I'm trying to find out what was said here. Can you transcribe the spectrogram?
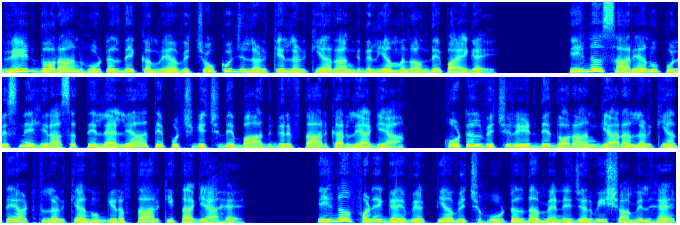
ਰੇਡ ਦੌਰਾਨ ਹੋਟਲ ਦੇ ਕਮਰਿਆਂ ਵਿੱਚੋਂ ਕੁਝ ਲੜਕੇ ਲੜਕੀਆਂ ਰੰਗ ਗਲੀਆਂ ਮਨਾਉਂਦੇ ਪਾਏ ਗਏ। ਇਹਨਾਂ ਸਾਰਿਆਂ ਨੂੰ ਪੁਲਿਸ ਨੇ ਹਿਰਾਸਤ ਤੇ ਲੈ ਲਿਆ ਅਤੇ ਪੁੱਛਗਿੱਛ ਦੇ ਬਾਅਦ ਗ੍ਰਿਫਤਾਰ ਕਰ ਲਿਆ ਗਿਆ। ਹੋਟਲ ਵਿੱਚ ਰੇਡ ਦੇ ਦੌਰਾਨ 11 ਲੜਕੀਆਂ ਤੇ 8 ਲੜਕਿਆਂ ਨੂੰ ਗ੍ਰਿਫਤਾਰ ਕੀਤਾ ਗਿਆ ਹੈ। ਇਹਨਾਂ ਫੜੇ ਗਏ ਵਿਅਕਤੀਆਂ ਵਿੱਚ ਹੋਟਲ ਦਾ ਮੈਨੇਜਰ ਵੀ ਸ਼ਾਮਿਲ ਹੈ।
